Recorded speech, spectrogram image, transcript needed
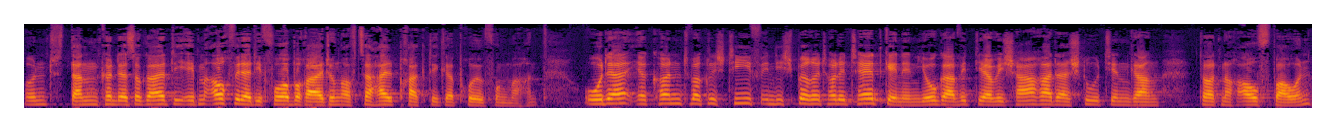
Und dann könnt ihr sogar die eben auch wieder die Vorbereitung auf zur Heilpraktikerprüfung machen. Oder ihr könnt wirklich tief in die Spiritualität gehen, in Yoga Vidya Visharada Studiengang dort noch aufbauen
